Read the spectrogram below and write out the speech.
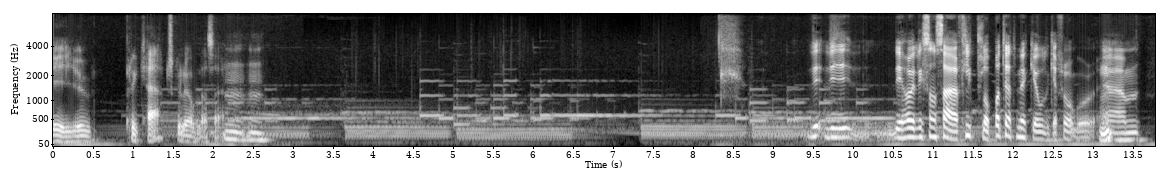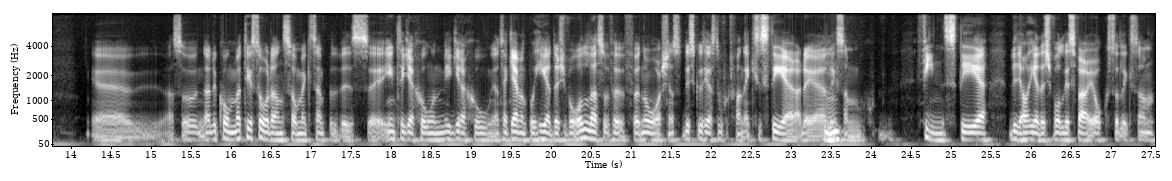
är ju prekärt skulle jag vilja säga. Mm, mm. vi, vi, vi har ju liksom så här flipfloppat rätt mycket olika frågor. Mm. Um, alltså när det kommer till sådant som exempelvis uh, integration, migration, jag tänker även på hedersvåld, alltså för, för några år sedan så diskuteras det fortfarande, existerar det, mm. liksom, finns det, vi har hedersvåld i Sverige också liksom.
